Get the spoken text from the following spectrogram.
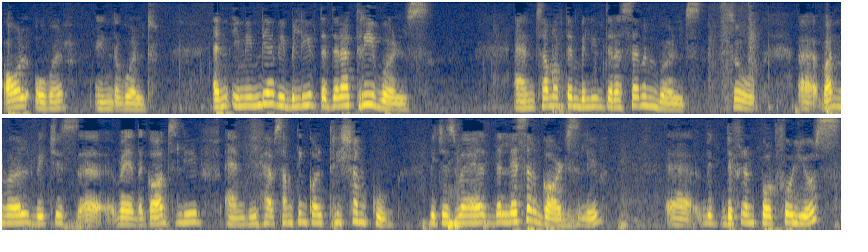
all over in the world. And in India, we believe that there are three worlds, and some of them believe there are seven worlds. So, uh, one world which is uh, where the gods live, and we have something called Trishanku, which is where the lesser gods live uh, with different portfolios,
